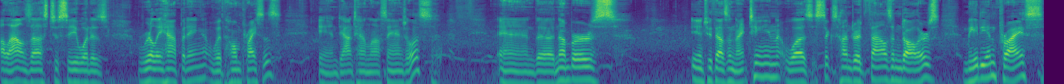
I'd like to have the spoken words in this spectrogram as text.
allows us to see what is really happening with home prices in downtown Los Angeles. And the numbers in 2019 was $600,000 median price,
